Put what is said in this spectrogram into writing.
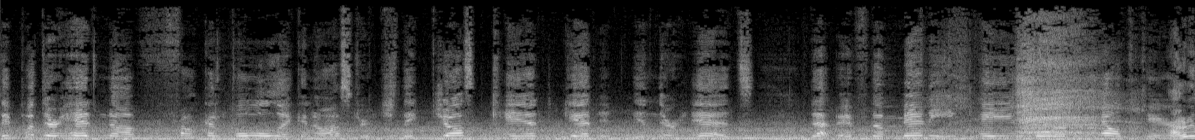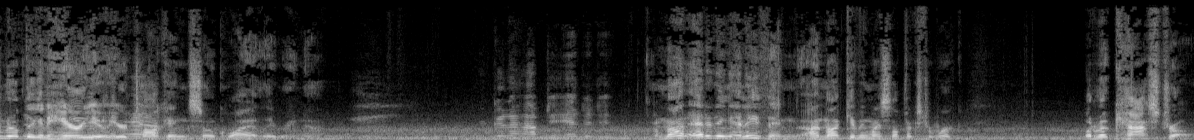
they put their head in a fucking hole like an ostrich. They just can't get it in their heads that if the many pay for healthcare, I don't even know if they can hear you. can You're have- talking so quietly right now. You're gonna have to edit it. I'm not editing anything. I'm not giving myself extra work. What about Castro?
